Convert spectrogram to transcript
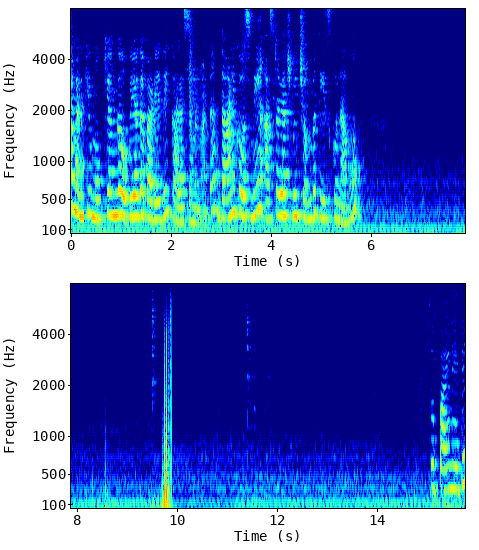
పూజలో మనకి ముఖ్యంగా ఉపయోగపడేది కలశం అనమాట దానికోసమే అష్టలక్ష్మి చెంబు తీసుకున్నాము. సో పైన అయితే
